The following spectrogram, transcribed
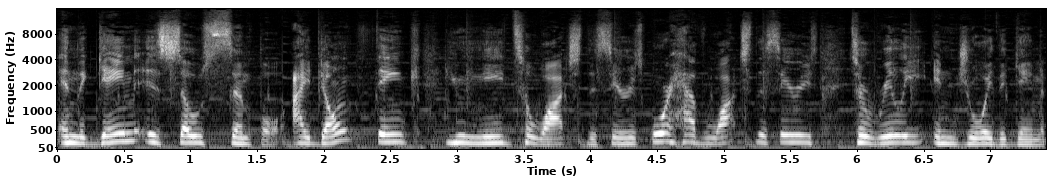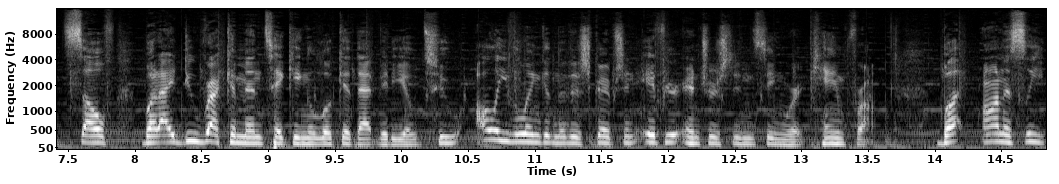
and the game is so simple. I don't think you need to watch the series or have watched the series to really enjoy the game itself, but I do recommend taking a look at that video too. I'll leave a link in the description if you're interested in seeing where it came from. But honestly,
